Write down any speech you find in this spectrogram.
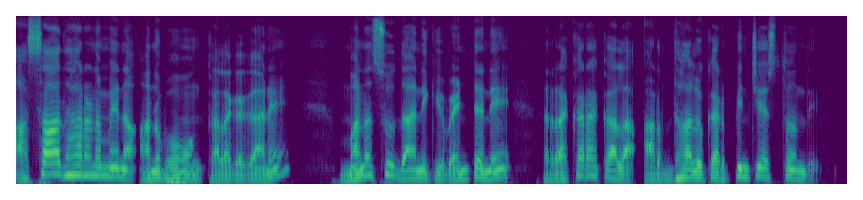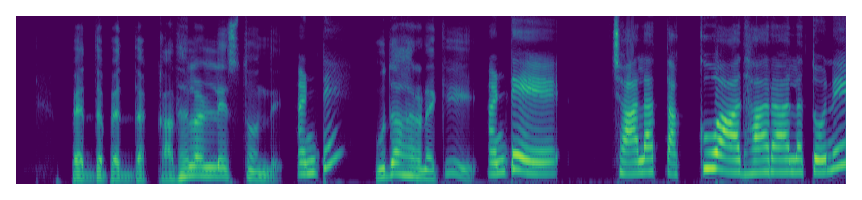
అసాధారణమైన అనుభవం కలగగానే మనసు దానికి వెంటనే రకరకాల అర్థాలు కర్పించేస్తోంది. పెద్ద పెద్ద కథలళ్ళేస్తోంది అంటే? ఉదాహరణకి అంటే చాలా తక్కువ ఆధారాలతోనే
